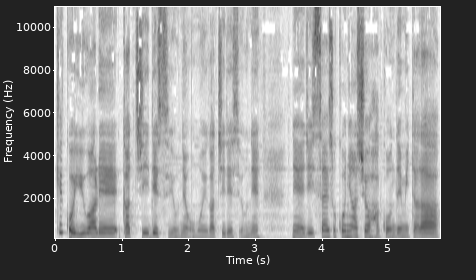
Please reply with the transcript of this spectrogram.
結構言われがちですよね思いがちですよね。で実際そこに足を運んでみたら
